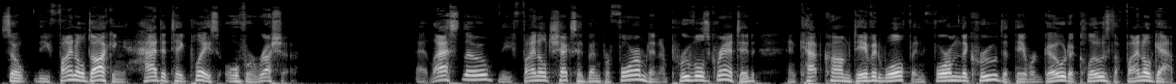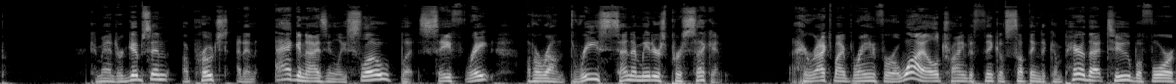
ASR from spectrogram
So the final docking had to take place over Russia. At last, though, the final checks had been performed and approvals granted, and Capcom David Wolf informed the crew that they were go to close the final gap. Commander Gibson approached at an agonizingly slow but safe rate of around 3 centimeters per second. I racked my brain for a while trying to think of something to compare that to before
